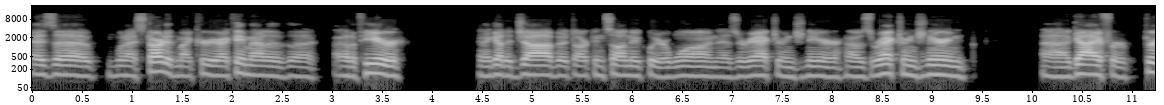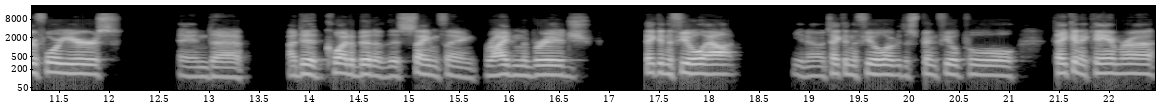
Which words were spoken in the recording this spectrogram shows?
as uh when I started my career, I came out of uh out of here and I got a job at Arkansas Nuclear One as a reactor engineer. I was a reactor engineering uh guy for three or four years. And uh I did quite a bit of this same thing, riding the bridge, taking the fuel out, you know, taking the fuel over the spent fuel pool, taking a camera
